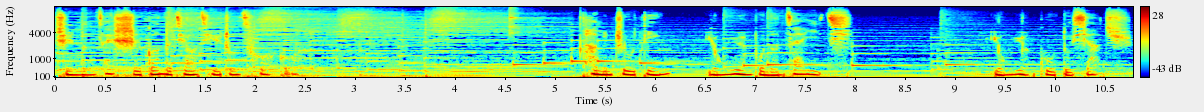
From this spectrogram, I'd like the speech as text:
只能在时光的交接中错过。他们注定永远不能在一起，永远孤独下去。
